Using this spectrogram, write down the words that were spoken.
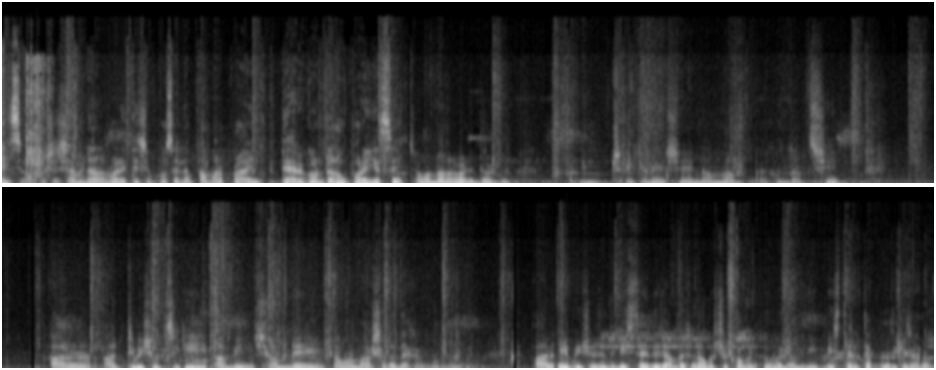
Guys, অবশেষে আমি নানার বাড়িতে এসে পৌঁছালাম আমার প্রায় দেড় ঘণ্টার উপরে গেছে। আমার নানার বাড়ির দরজা। এখানে এসে নামলাম এখন যাচ্ছি। আর আরেকটি বিষয় হচ্ছে কি আমি সামনে আমার মার সাথে দেখা করব। আর এই বিষয়ে যদি বিস্তারিত জানতে চান অবশ্যই কমেন্ট করবেন আমি বিস্তারিত আপনাদেরকে জানাব।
